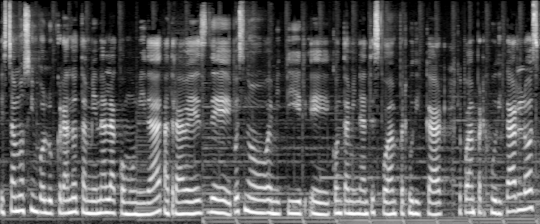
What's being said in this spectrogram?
Estamos involucrando también a la comunidad a través de, pues, no emitir eh, contaminantes que puedan perjudicar, que puedan perjudicarlos.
